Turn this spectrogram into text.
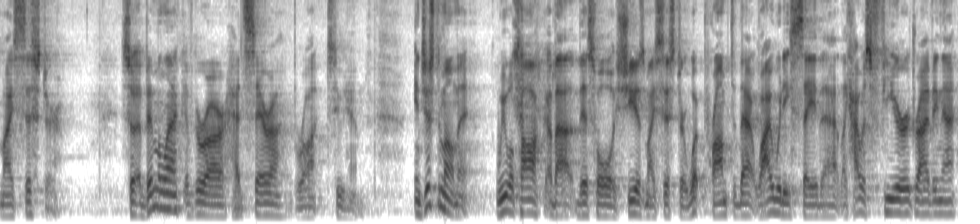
my sister. So Abimelech of Gerar had Sarah brought to him. In just a moment, we will talk about this whole she is my sister. What prompted that? Why would he say that? Like, how is fear driving that?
